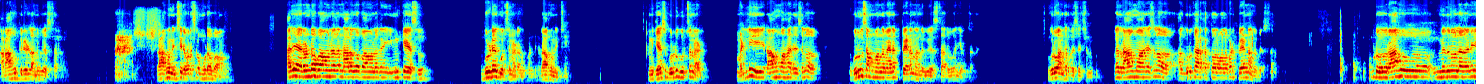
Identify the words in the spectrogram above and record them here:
ఆ రాహు పీరియడ్లో అనుభవిస్తారు. రాహు నుంచి రివర్స్లో మూడో భావంలో. అదే రెండో భావంలో కానీ నాలుగో భావంలో కానీ ఇన్ కేసు గురుడే కూర్చున్నాడు అనుకోండి రాహు నుంచి. ఇన్ కేసు గురుడు కూర్చున్నాడు. మళ్ళీ రాహు మహాదశలో గురువు సంబంధమైన పీడను అనుభవిస్తారు అని చెప్తారు. గురువు అంతర్దశ వచ్చినప్పుడు. లేదా రాహు మహాదశలో ఆ గురు కారకత్వాల వల్ల కూడా పీడను అనుభవిస్తారు. ఇప్పుడు రాహు మిథునంలో కానీ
